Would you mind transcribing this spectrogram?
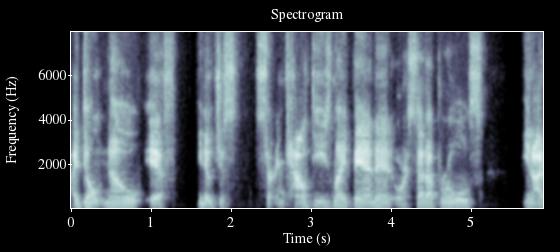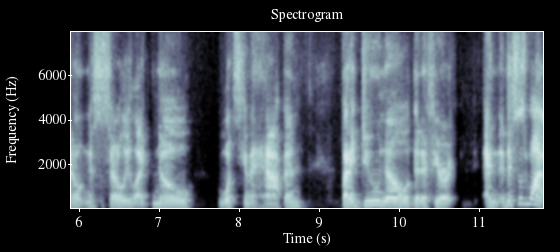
I don't know if you know just certain counties might ban it or set up rules. You know i don't necessarily like know what's going to happen but i do know that if you're and this is why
